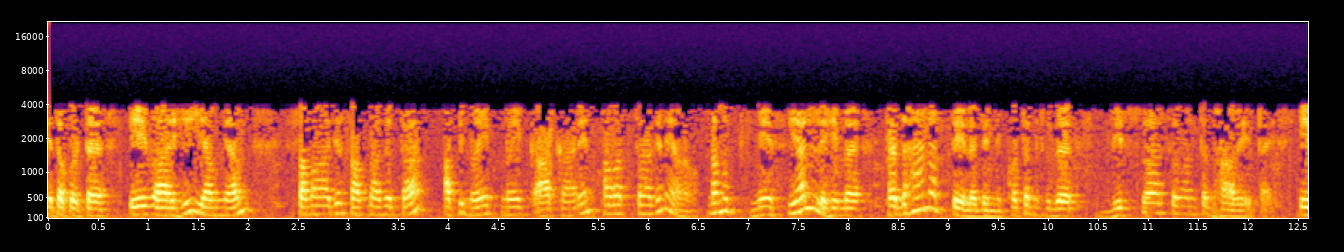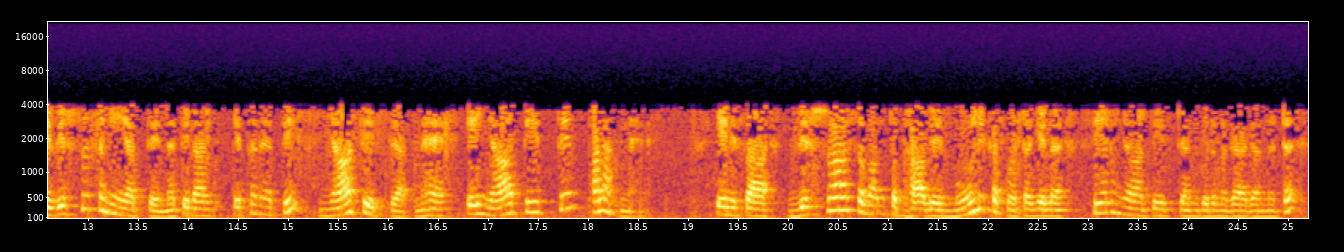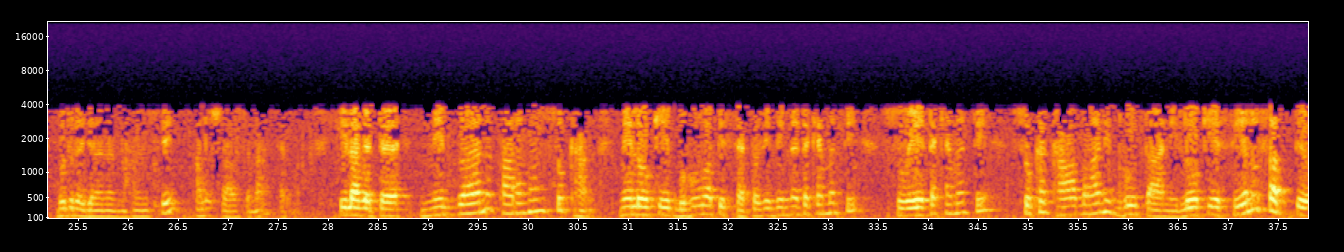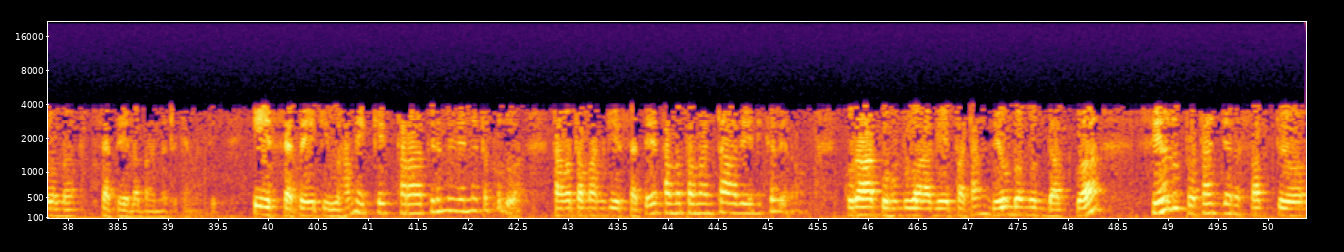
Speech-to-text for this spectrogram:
එතකොට ඒවාෙහි යම් යම් සමාජ සම්බන්ධතා අපි නොඑක් නොඑක් ආකාරයෙන් පවත්වාගෙන යනවා. නමුත් මේ සියල්ලෙහිම ප්‍රධානත්වය ලැබෙන්නේ කොතනද? විශ්වාසවන්ත භාවයටයි. ඒ විශ්වසනීයත්වය නැතිනම් එතන ඇති ඥාතිත්වයක් නැහැ. ඒ ඥාතිත්වයෙන් පළක් නැහැ. ඒ නිසා විශ්වාසවන්ත භාවයේ මූලික කොටගෙන සියලු ඥාතිත්වයන් ගොඩනගා ගන්නට බුදුරජාණන් වහන්සේ අනුශාසනා කරනවා. ඊළඟට නිබ්බාන පරමං සුඛං. මේ ලෝකයේ බොහෝ අපි සැප විඳින්නට කැමති සුවයට කැමති සුඛ කාමානි භූතානි. ලෝකයේ සියලු සත්වයෝම සැපේ ලබන්නට කැමති. ඒ සැපේ කිව්වහම එක් එක් තරාතිරම වෙන්නට පුළුවන්. තම තමන්ගේ සැපේ තම තමන්ට ආවේනික වෙනවා. කුරා කුහුඹු වාගේ පටන් දෙව් බඹුන් දක්වා සියලු ප්‍රත්‍යජන සත්වයෝ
